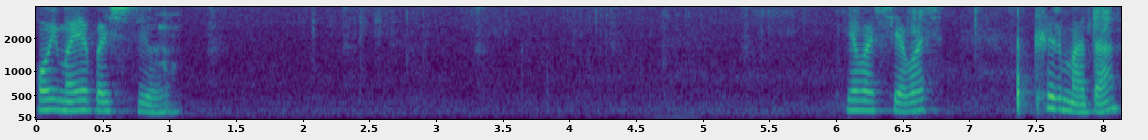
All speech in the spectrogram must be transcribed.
Oymaya başlıyorum. Yavaş yavaş kırmadan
